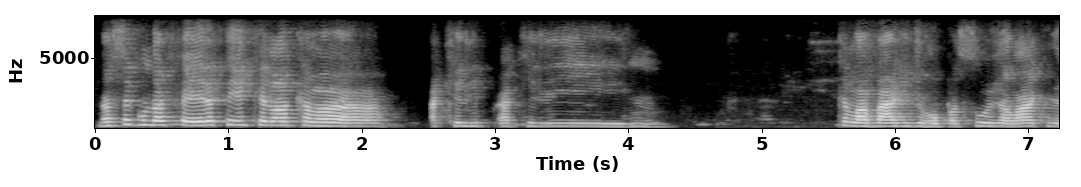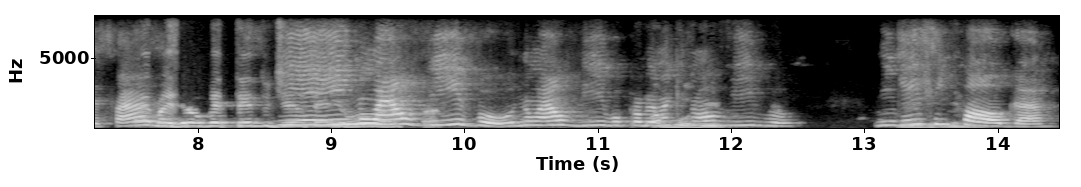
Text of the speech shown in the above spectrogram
na segunda-feira tem aquela, aquela, aquele, aquele, aquela lavagem de roupa suja lá que eles fazem. É, mas é o VT do dia e anterior. não é né, ao tá? vivo, não é ao vivo. O problema é que não é ao vivo. Ninguém se empolga.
